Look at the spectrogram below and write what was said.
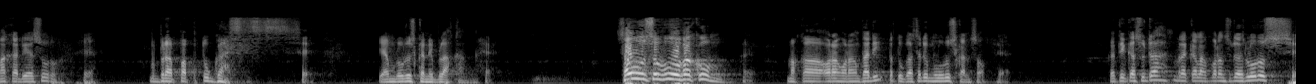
maka dia suruh ya, beberapa petugas ya, yang meluruskan di belakang. Ya. Maka orang-orang tadi, petugas tadi meluruskan saf. Ya. Ketika sudah mereka laporan sudah lurus,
